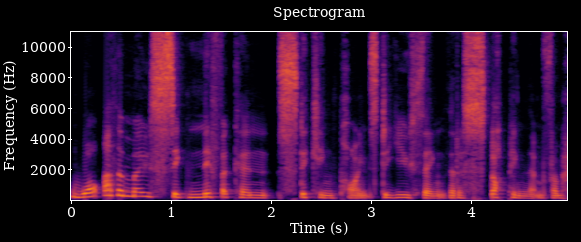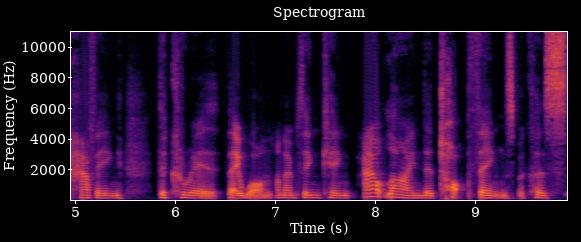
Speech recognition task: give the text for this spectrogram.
what are the most significant sticking points do you think that are stopping them from having the career they want? And I'm thinking, outline the top things because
